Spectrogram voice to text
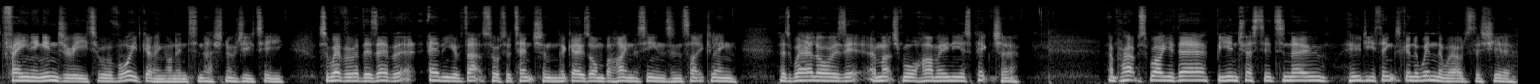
feigning injury to avoid going on international duty. So whether there's ever any of that sort of tension that goes on behind the scenes in cycling as well, or is it a much more harmonious picture? And perhaps while you're there, be interested to know who do you think is going to win the Worlds this year?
